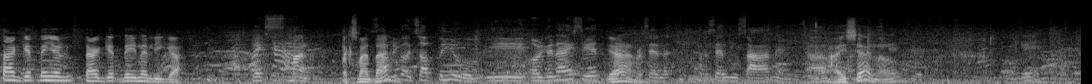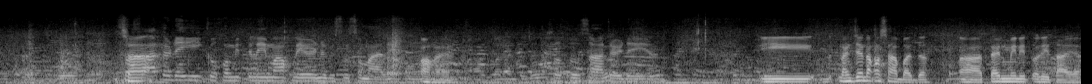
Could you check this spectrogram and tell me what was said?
target ninyo, target day ng liga? Next month. Next month na? Sabi ko, it's up to you. I-organize it, Yeah. present, present mo sa amin. Sa, Ayos yan, no? so Sa- Saturday, kukomit nila yung mga player na gusto sumali. Okay. So, to Saturday yan. I, nandyan ako Sabado. Ah, 10 minute ulit tayo.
